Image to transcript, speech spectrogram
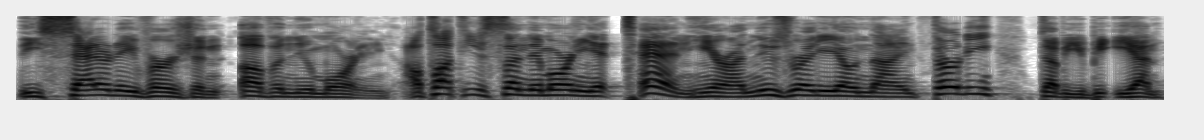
the Saturday version of A New Morning. I'll talk to you Sunday morning at 10 here on News Radio 930 WBEN.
